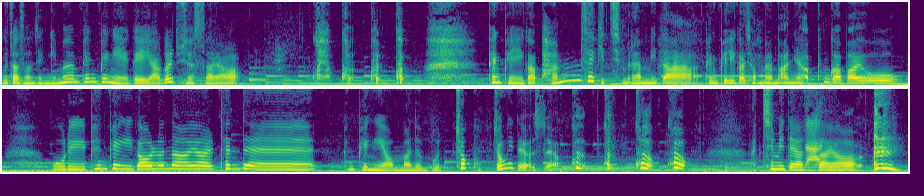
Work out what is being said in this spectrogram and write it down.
의사 선생님은 팽팽이에게 약을 주셨어요. 콜콜콜콜. 팽팽이가 밤새 기침을 합니다. 팽팽이가 정말 많이 아픈가 봐요. 우리 팽팽이가 얼른 나아야 할 텐데. 팽팽이의 엄마는 무척 걱정이 되었어요. 콜콜콜콜. 아침이 되었어요.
